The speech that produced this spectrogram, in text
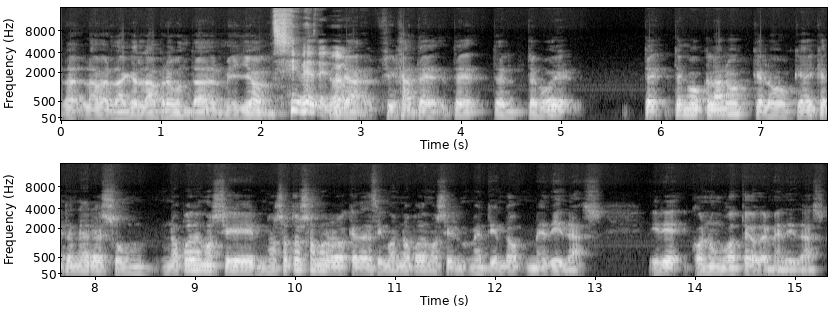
La, verdad que es la pregunta del millón. Sí, desde luego. Mira, fíjate, te, voy, tengo claro que lo que hay que tener es un... No podemos ir, nosotros somos los que decimos, no podemos ir metiendo medidas, ir con un goteo de medidas.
